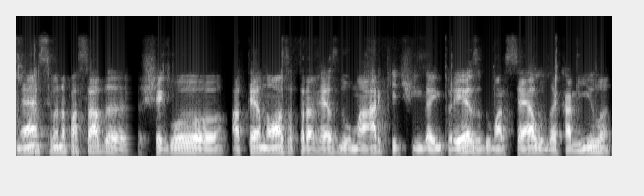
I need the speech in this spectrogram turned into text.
né? Semana passada chegou até nós através do marketing da empresa, do Marcelo, da Camila,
